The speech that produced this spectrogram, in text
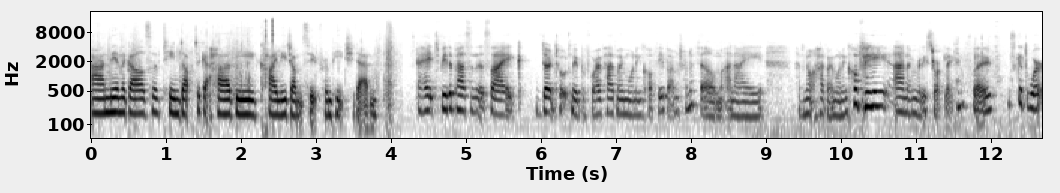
And me and the girls have teamed up to get her the Kylie jumpsuit from Peachy Den. I hate to be the person that's like, don't talk to me before I've had my morning coffee, but I'm trying to film and I have not had my morning coffee and I'm really struggling. So let's get to work.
